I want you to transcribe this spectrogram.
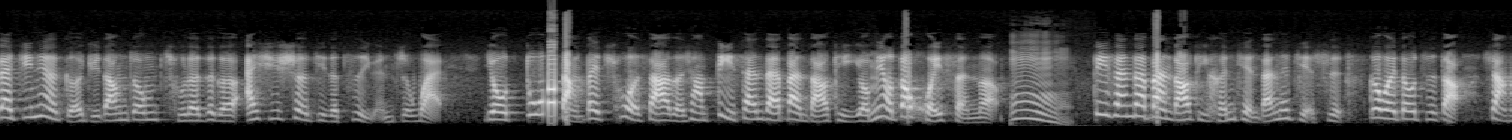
在今天的格局当中，除了这个 IC 设计的资源之外，有多档被错杀的，像第三代半导体有没有都回神了？嗯，第三代半导体很简单的解释，各位都知道，像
